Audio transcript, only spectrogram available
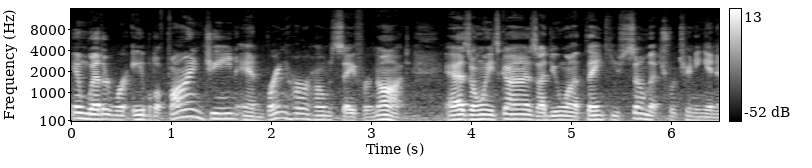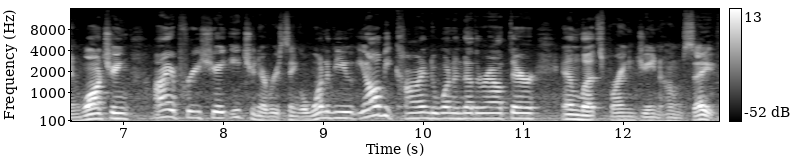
in whether we're able to find Jean and bring her home safe or not. As always, guys, I do want to thank you so much for tuning in and watching. I appreciate each and every single one of you. Y'all be kind to one another out there, and let's bring Jean home safe.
